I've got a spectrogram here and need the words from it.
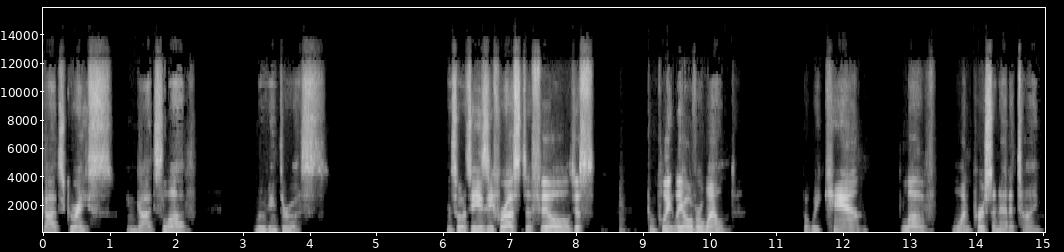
God's grace and God's love moving through us. And so it's easy for us to feel just completely overwhelmed. But we can love one person at a time.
